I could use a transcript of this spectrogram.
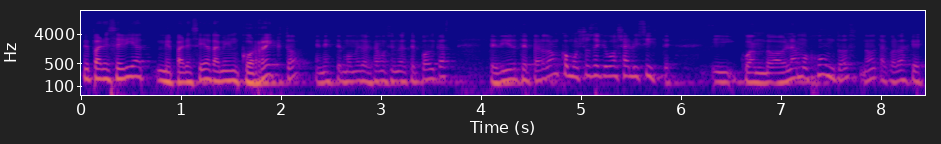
me parecería, me parecería también correcto, en este momento que estamos haciendo este podcast, pedirte perdón, como yo sé que vos ya lo hiciste. Y cuando hablamos juntos, ¿no? ¿Te acordás que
